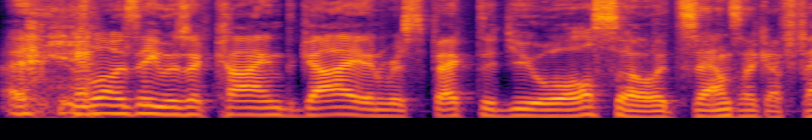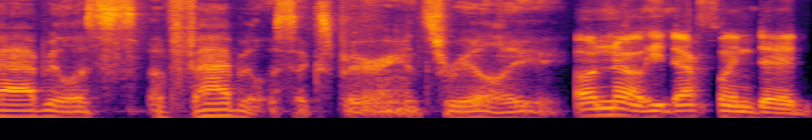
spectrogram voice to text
as long as he was a kind guy and respected you also, it sounds like a fabulous a fabulous experience, really. Oh no, he definitely did.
